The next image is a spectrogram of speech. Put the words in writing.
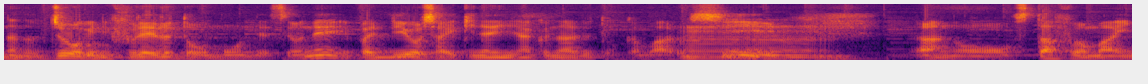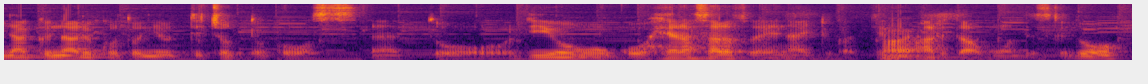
なんだ上下に触れると思うんですよね。やっぱり利用者がいきなりいなくなるとかもあるし、あのスタッフがまあいなくなることによってちょっとこう、えっと、利用をこう減らさざるを得ないとかっていうのがあるとは思うんですけど、はい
